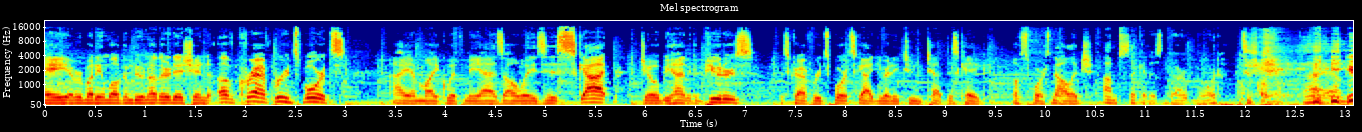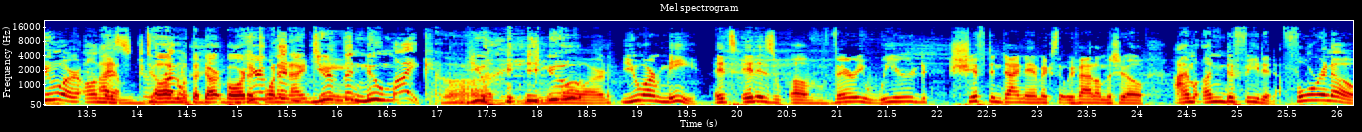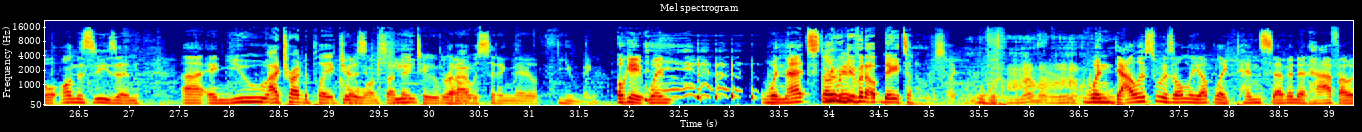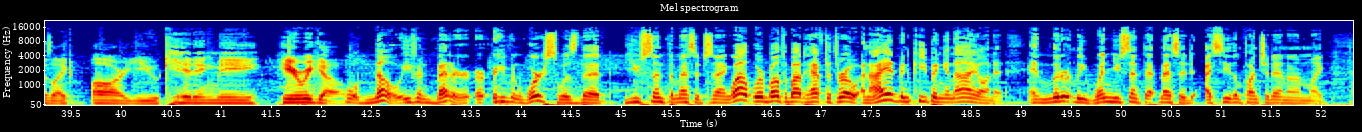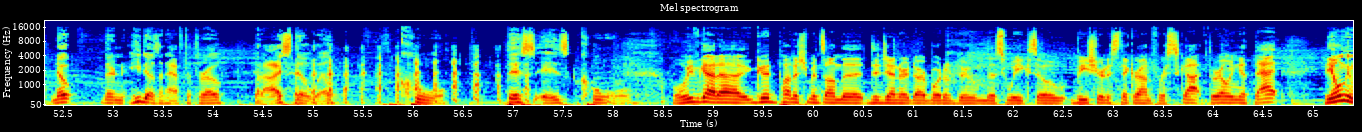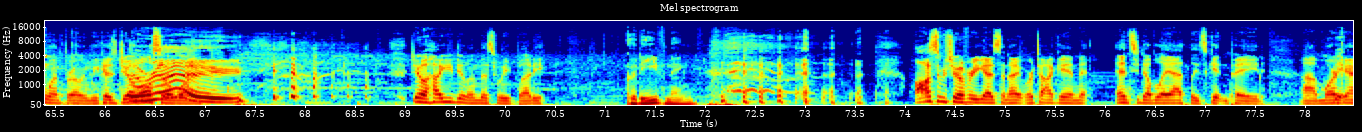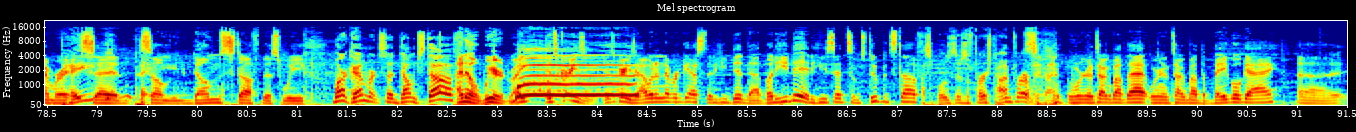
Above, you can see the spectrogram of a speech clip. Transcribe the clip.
Hey, everybody, and welcome to another edition of Craft Brewed Sports. I am Mike. With me, as always, is Scott. Joe behind the computers. This Craft Brewed Sports. Scott, you ready to tap this keg of sports knowledge? I'm sick of this dartboard. you are on I this. am done with the dartboard in You're the- 2019. you're the new Mike. you, you, Lord. you are me. It's it is a very weird shift in dynamics that we've had on the show. I'm undefeated, four and zero on the season, uh, and you. I tried to play it cool on Sunday too, but I was sitting there fuming. okay when when that started. You were giving updates, and I'm just like, when Dallas was only up like 10-7 at half, I was like, "Are you kidding me? Here we go." well, no. Even better, or even worse, was that you sent the message saying, "Well, we're both about to have to throw," and I had been keeping an eye on it. And literally, when you sent that message, I see them punch it in, and I'm like, "Nope, they're, he doesn't have to throw, but I still will." cool. This is cool. Well, we've got uh, good punishments on the Degenerate Dartboard of Doom this week, so be sure to stick around for Scott throwing at that. The only one throwing because Joe also won. Joe, how you doing this week, buddy? Good evening. Awesome show for you guys tonight. We're talking NCAA athletes getting paid. Uh, Mark Getting Emmert paid, said some dumb stuff this week. Mark Emmert said dumb stuff. I know, weird, right? It's crazy. It's crazy. I would have never guessed that he did that, but he did. He said some stupid stuff. I suppose there's a first time for everything. We're going to talk about that. We're going to talk about the bagel guy uh,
